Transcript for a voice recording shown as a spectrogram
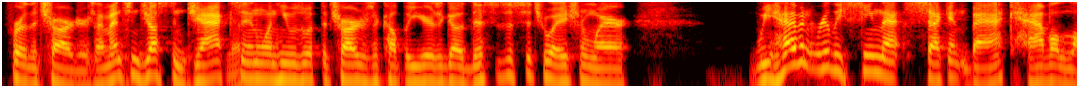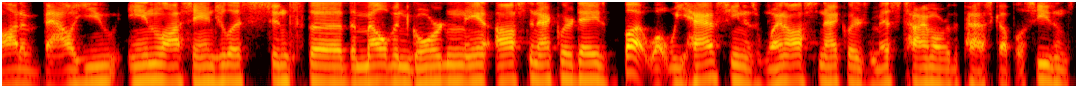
for the Chargers. I mentioned Justin Jackson when he was with the Chargers a couple years ago. This is a situation where we haven't really seen that second back have a lot of value in Los Angeles since the the Melvin Gordon Austin Ekeler days. But what we have seen is when Austin Ekeler's missed time over the past couple of seasons,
